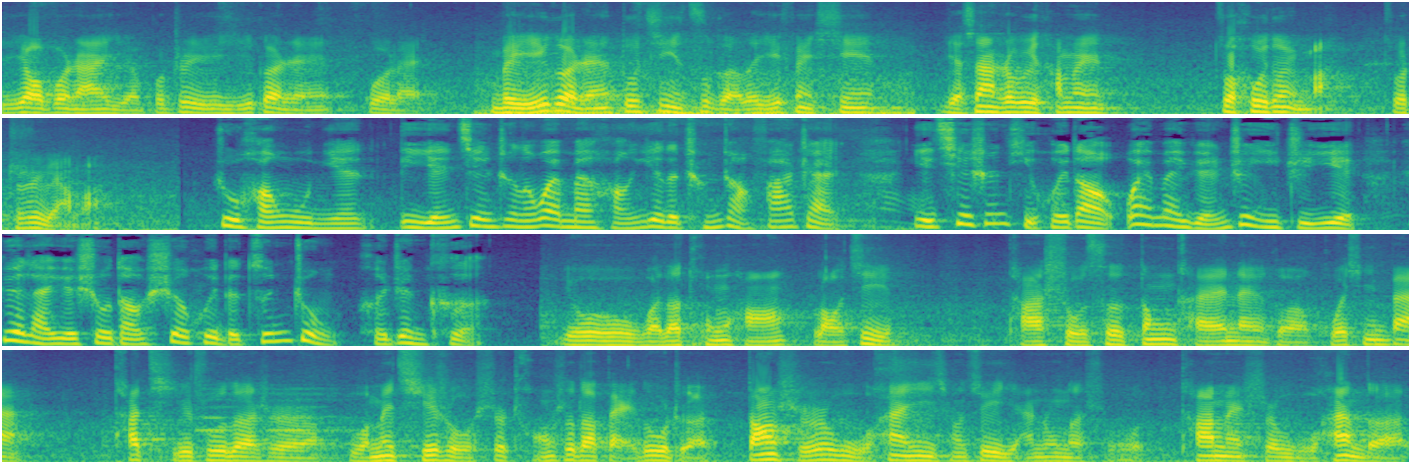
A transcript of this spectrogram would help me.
要不然也不至于一个人过来。每一个人都尽自个的一份心，也算是为他们做后盾吧，做支援吧。入行五年，李岩见证了外卖行业的成长发展，也切身体会到外卖员这一职业越来越受到社会的尊重和认可。有我的同行老纪，他首次登台那个国新办，他提出的是我们骑手是城市的摆渡者。当时武汉疫情最严重的时候，他们是武汉的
